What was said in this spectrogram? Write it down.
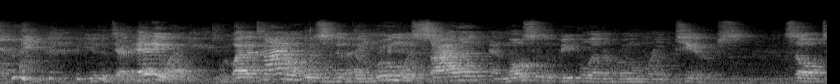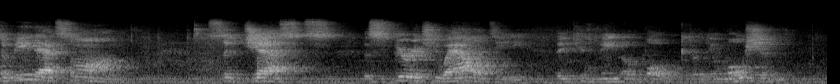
Unitarian. Anyway, by the time it was, the the room was silent and most of the people in the room were in tears. So to me, that song suggests the spirituality that can be evoked or the emotion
